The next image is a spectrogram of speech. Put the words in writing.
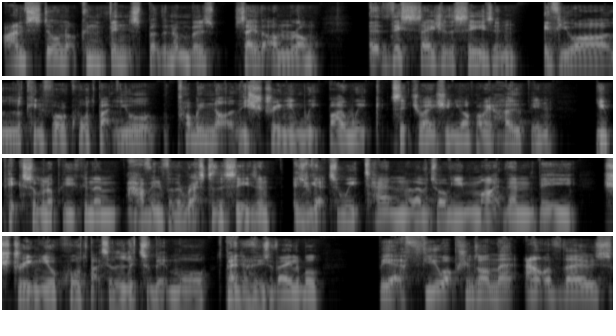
I'm still not convinced, but the numbers say that I'm wrong. At this stage of the season, if you are looking for a quarterback, you're probably not at the streaming week by week situation. You're probably hoping you pick someone up who you can then have in for the rest of the season. As we get to week 10, 11, 12, you might then be streaming your quarterbacks a little bit more, depending on who's available. But yeah, a few options on there. Out of those,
